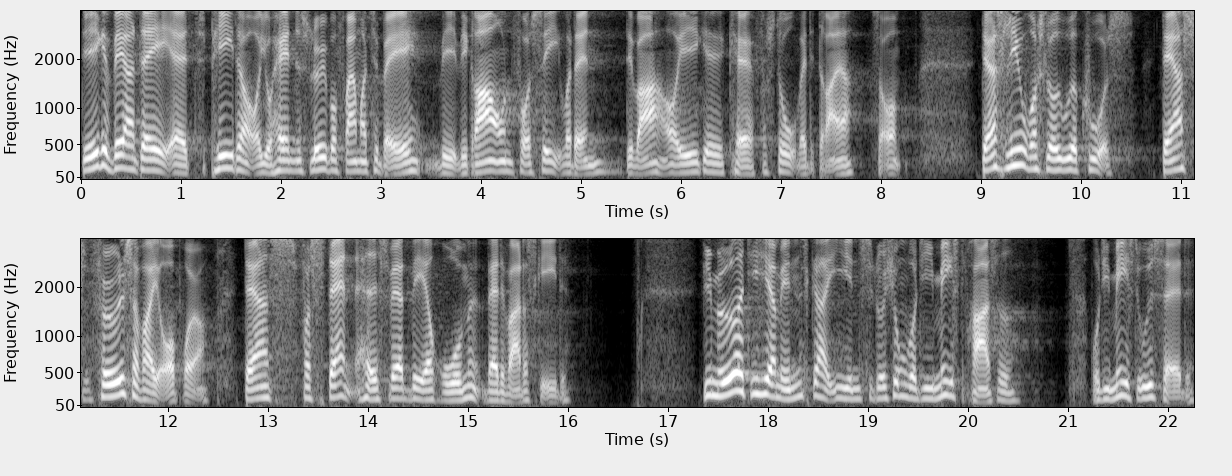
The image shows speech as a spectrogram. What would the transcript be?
Det er ikke hver dag, at Peter og Johannes løber frem og tilbage ved, ved graven for at se, hvordan det var, og ikke kan forstå, hvad det drejer sig om. Deres liv var slået ud af kurs. Deres følelser var i oprør. Deres forstand havde svært ved at rumme, hvad det var, der skete. Vi møder de her mennesker i en situation, hvor de er mest pressede, hvor de er mest udsatte,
